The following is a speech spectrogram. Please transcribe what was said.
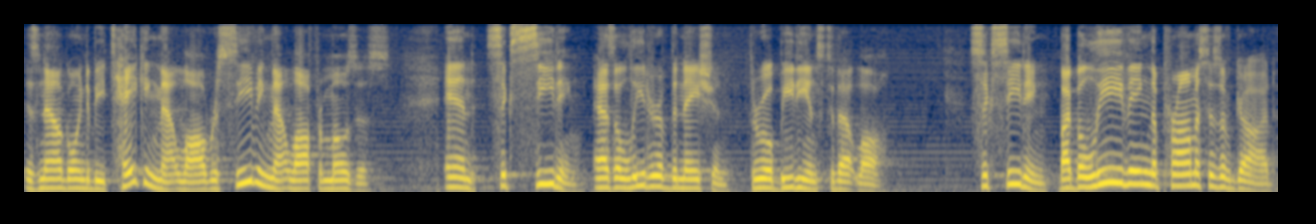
is now going to be taking that law, receiving that law from Moses, and succeeding as a leader of the nation through obedience to that law. Succeeding by believing the promises of God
